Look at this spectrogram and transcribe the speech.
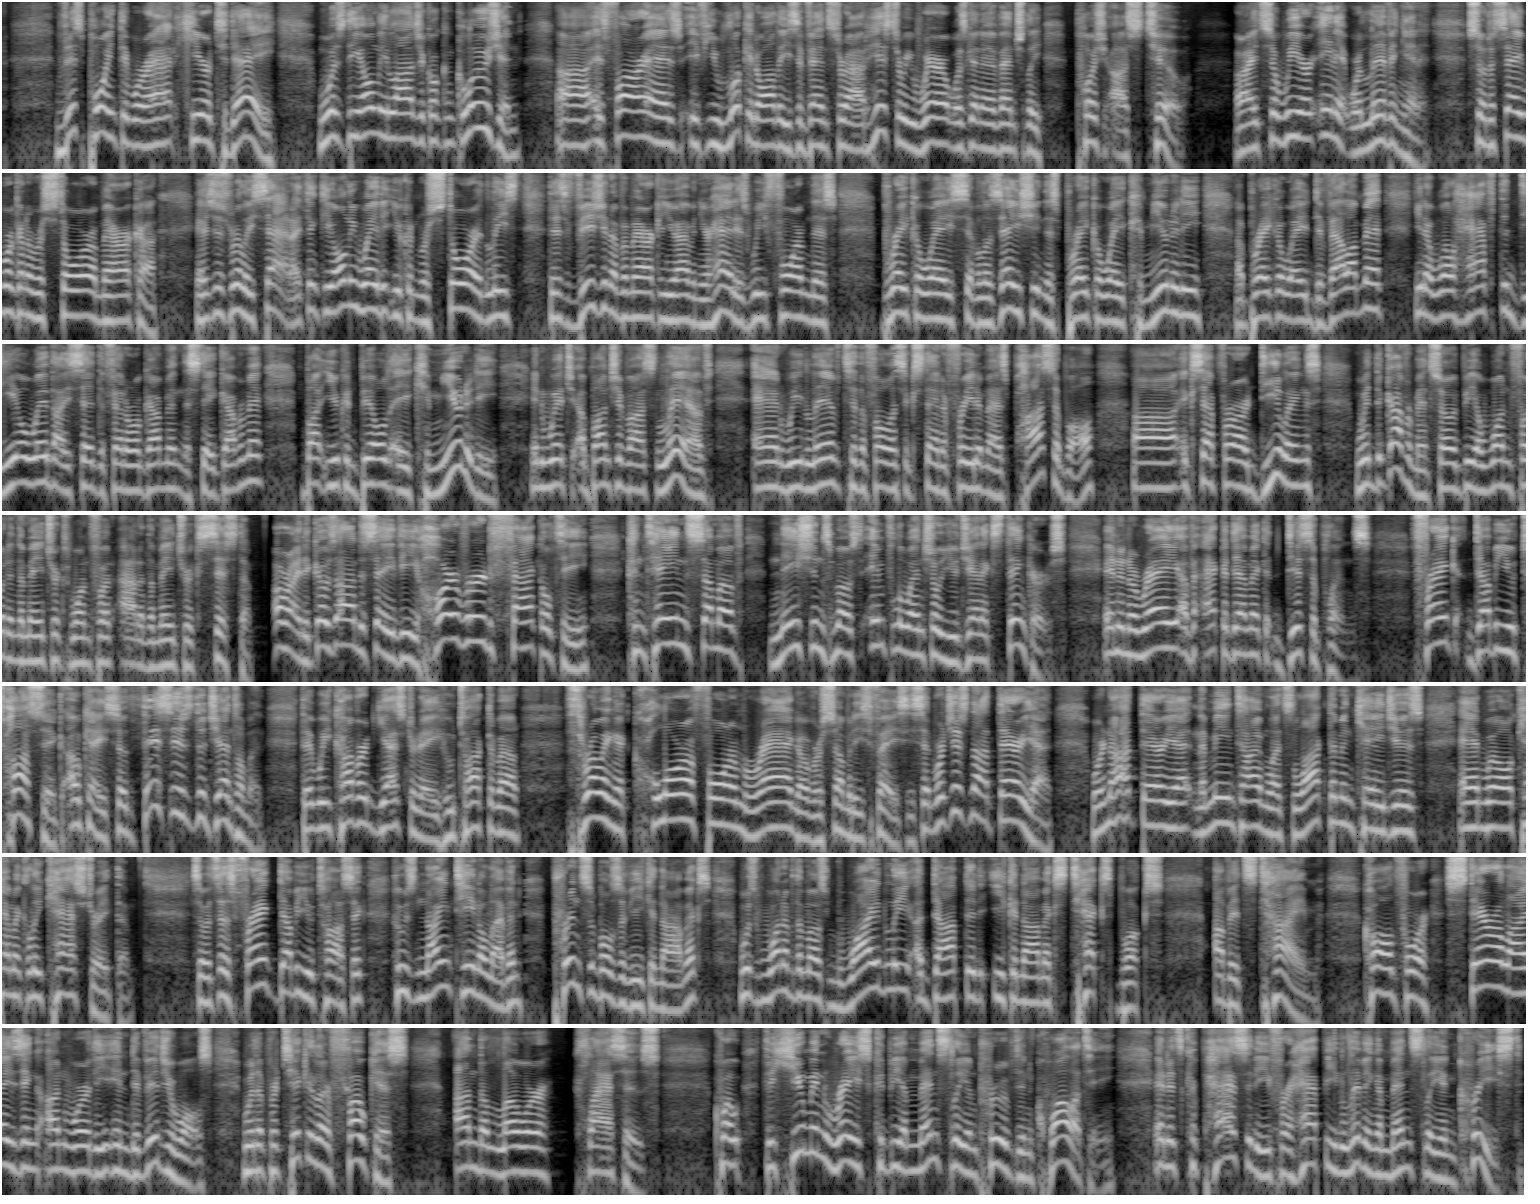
this point that we're at here today was the only logical conclusion uh, as far as if you look at all these events throughout history, where it was going to eventually push us to. All right. So we are in it. We're living in it. So to say we're going to restore America is just really sad. I think the only way that you can restore at least this vision of America you have in your head is we form this breakaway civilization, this breakaway community, a breakaway development. You know, we'll have to deal with, I said, the federal government and the state government, but you can build a community in which a bunch of us live and we live to the fullest extent of freedom as possible. Uh, uh, except for our dealings with the government. So it'd be a one foot in the matrix, one foot out of the matrix system. All right, it goes on to say the Harvard faculty contains some of nation's most influential eugenics thinkers in an array of academic disciplines. Frank W. Taussig. Okay, so this is the gentleman that we covered yesterday who talked about throwing a chloroform rag over somebody's face. He said, We're just not there yet. We're not there yet. In the meantime, let's lock them in cages and we'll chemically castrate them. So it says Frank W. Taussig, whose 1911 Principles of Economics was one of the most widely adopted economics textbooks of its time, called for sterilizing unworthy individuals with a particular focus on the lower classes quote, the human race could be immensely improved in quality and its capacity for happy living immensely increased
